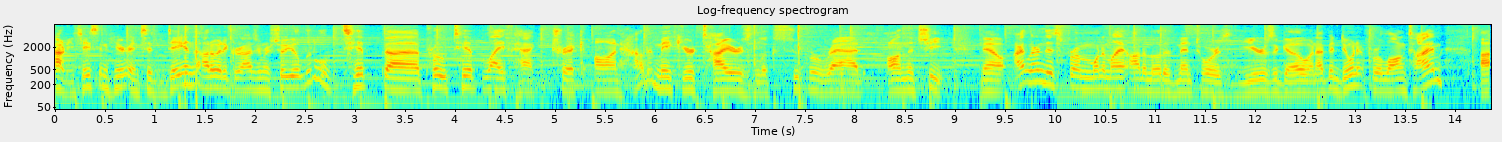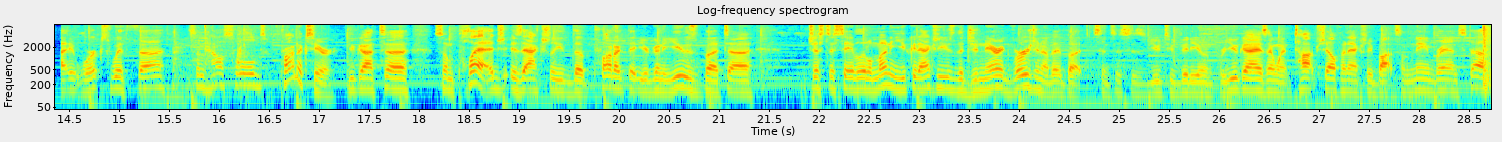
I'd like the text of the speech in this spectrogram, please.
Howdy, Jason here, and today in the Auto Edit Garage, I'm gonna show you a little tip, uh, pro tip, life hack trick on how to make your tires look super rad on the cheap. Now, I learned this from one of my automotive mentors years ago, and I've been doing it for a long time. Uh, it works with uh, some household products here. You got uh, some Pledge is actually the product that you're gonna use, but uh, just to save a little money, you could actually use the generic version of it, but since this is YouTube video and for you guys, I went top shelf and actually bought some name brand stuff.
